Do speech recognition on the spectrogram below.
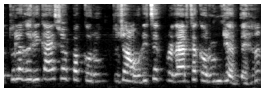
तुला घरी काय स्वयंपाक करू तुझ्या आवडीचे पदार्थ करून ठेवते हा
